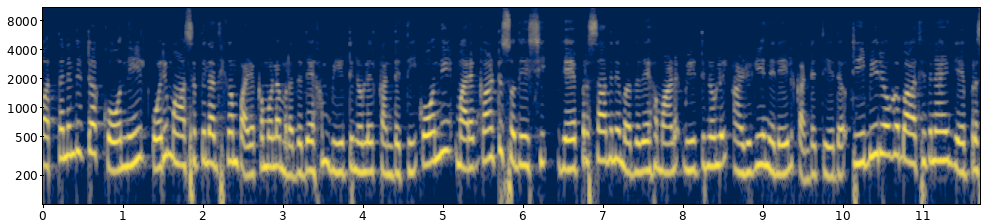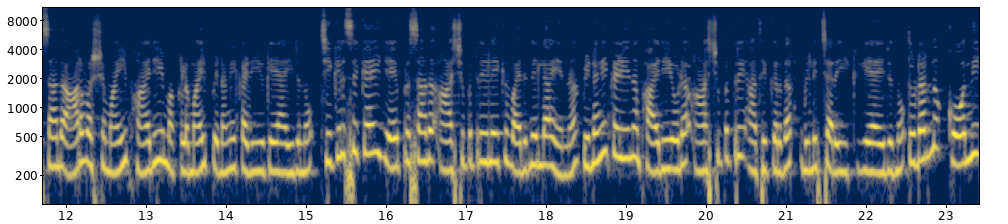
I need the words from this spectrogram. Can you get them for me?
പത്തനംതിട്ട കോന്നിയിൽ ഒരു മാസത്തിലധികം പഴക്കമുള്ള മൃതദേഹം വീട്ടിനുള്ളിൽ കണ്ടെത്തി. കോന്നി മരക്കാട്ട് സ്വദേശി ജയപ്രസാദിന്റെ മൃതദേഹമാണ് വീട്ടിനുള്ളിൽ അഴുകിയ നിലയിൽ കണ്ടെത്തിയത്. ടി ബി രോഗബാധിതനായ ജയപ്രസാദ് ആറു വർഷമായി ഭാര്യയും മക്കളുമായി പിണങ്ങിക്കഴിയുകയായിരുന്നു. ചികിത്സയ്ക്കായി ജയപ്രസാദ് ആശുപത്രിയിലേക്ക് വരുന്നില്ല എന്ന് പിണങ്ങിക്കഴിയുന്ന ഭാര്യയോട് ആശുപത്രി അധികൃതർ വിളിച്ചറിയിക്കുകയായിരുന്നു. തുടർന്ന് കോന്നി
